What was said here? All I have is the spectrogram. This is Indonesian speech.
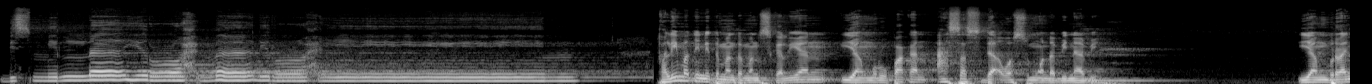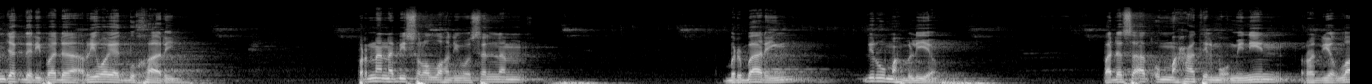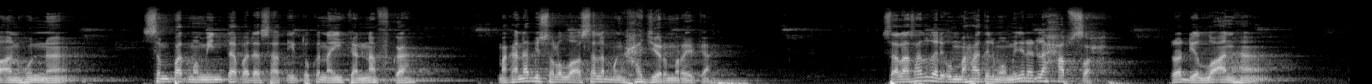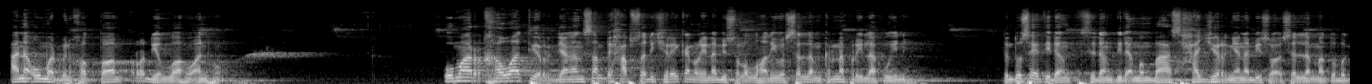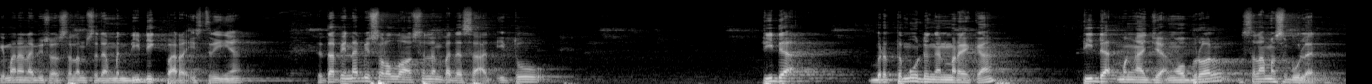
Bismillahirrahmanirrahim. Kalimat ini teman-teman sekalian yang merupakan asas dakwah semua nabi-nabi yang beranjak daripada riwayat Bukhari. Pernah Nabi Shallallahu Alaihi Wasallam berbaring di rumah beliau. Pada saat Ummahatil Mukminin radhiyallahu anhunna sempat meminta pada saat itu kenaikan nafkah, maka Nabi SAW menghajar mereka. Salah satu dari ummahatil mu'minin adalah Hafsah radhiyallahu anha, anak Umar bin Khattab radhiyallahu anhu. Umar khawatir jangan sampai Hafsah diceraikan oleh Nabi sallallahu alaihi wasallam karena perilaku ini. Tentu saya tidak sedang tidak membahas hajarnya Nabi SAW atau bagaimana Nabi SAW sedang mendidik para istrinya. Tetapi Nabi SAW pada saat itu tidak bertemu dengan mereka, tidak mengajak ngobrol selama sebulan.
